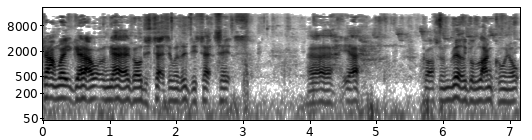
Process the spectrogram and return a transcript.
Can't wait to get out and uh, go detecting with the detectives. Uh, yeah, got some really good land coming up.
